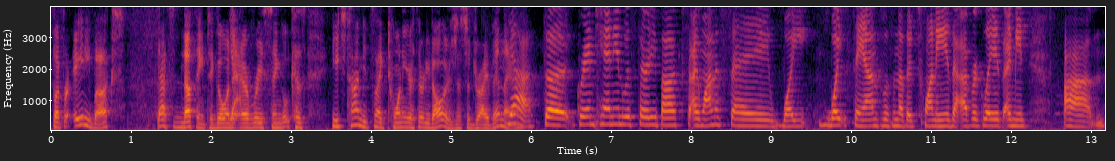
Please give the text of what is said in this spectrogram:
But for 80 bucks, that's nothing to go into Yeah. every single because each time it's like 20 or 30 dollars just to drive in there. Yeah, the Grand Canyon was thirty bucks. I want to say White White Sands was another twenty. The Everglades. I mean, um,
